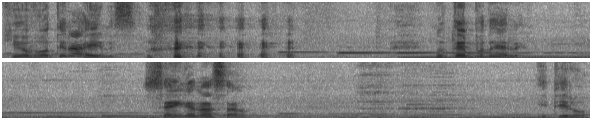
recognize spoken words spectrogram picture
que eu vou tirar eles. no tempo dele. Sem enganação. E tirou.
